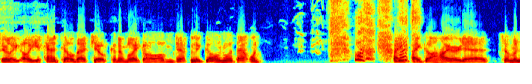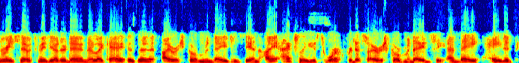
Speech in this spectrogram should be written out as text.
they're like, "Oh, you can't tell that joke," and I'm like, "Oh, I'm definitely going with that one." I, I, got hired. Uh, someone reached out to me the other day, and they're like, "Hey, is an Irish government agency?" And I actually used to work for this Irish government agency, and they hated me.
